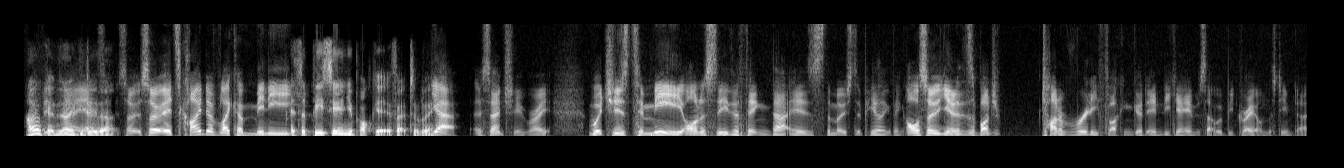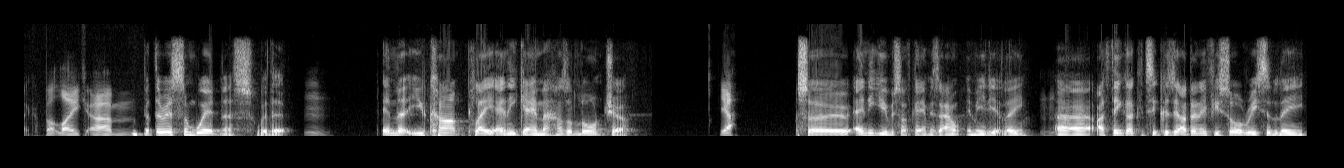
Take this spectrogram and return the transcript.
I Okay, think- then I yeah, can do that. So, so it's kind of like a mini. It's a PC in your pocket, effectively. Yeah, essentially, right? Which is to me, honestly, the thing that is the most appealing thing. Also, you know, there's a bunch of ton of really fucking good indie games that would be great on the Steam Deck. But like, um, But there is some weirdness with it. hmm, in that you can't play any game that has a launcher. So any Ubisoft game is out immediately. Mhm. Uh, I think I can see because I don't know if you saw recently,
